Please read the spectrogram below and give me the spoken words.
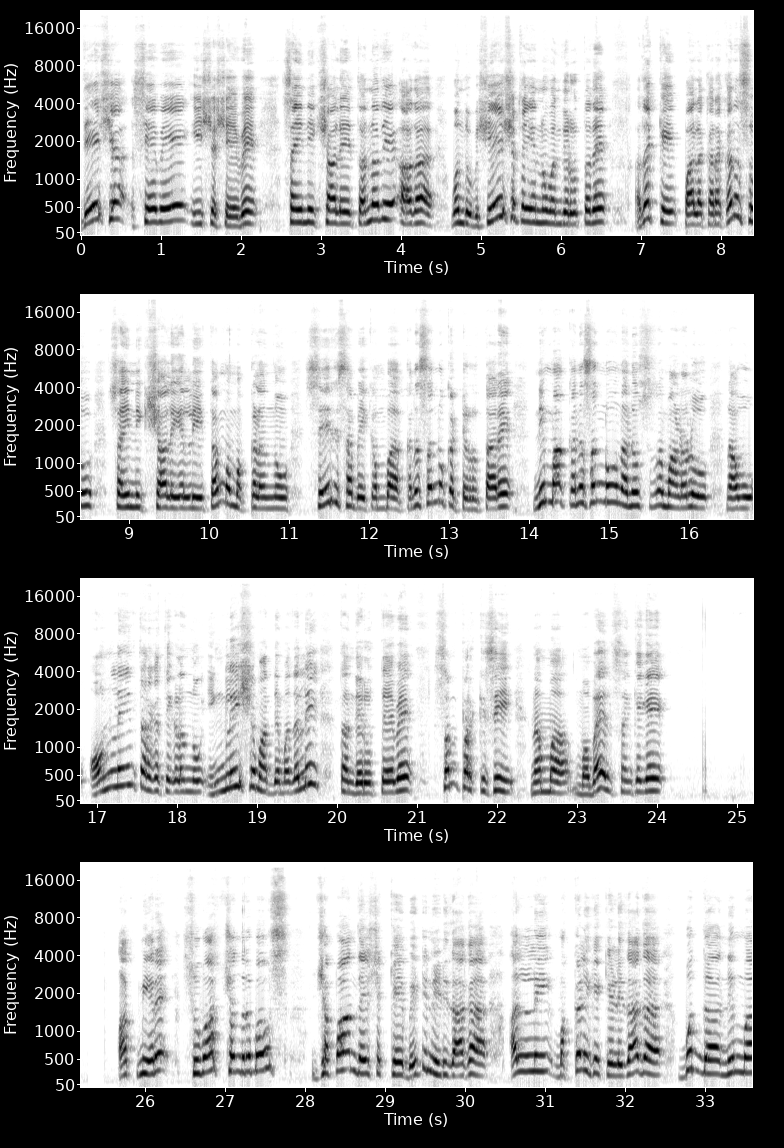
ದೇಶ ಸೇವೆ, ಈಶ ಸೇವೆ. ಸೈನಿಕ್ ಶಾಲೆ ತನ್ನದೇ ಆದ ಒಂದು ವಿಶೇಷತೆಯನ್ನು ಹೊಂದಿರುತ್ತದೆ. ಅದಕ್ಕೆ ಪಾಲಕರ ಕನಸು ಸೈನಿಕ್ ಶಾಲೆಯಲ್ಲಿ ತಮ್ಮ ಮಕ್ಕಳನ್ನು ಸೇರಿಸಬೇಕೆಂಬ ಕನಸನ್ನು ಕಟ್ಟಿರುತ್ತಾರೆ. ನಿಮ್ಮ ಕನಸನ್ನು ನನಸು ಮಾಡಲು ನಾವು ಆನ್ಲೈನ್ ತರಗತಿಗಳನ್ನು ಇಂಗ್ಲಿಷ್ ಮಾಧ್ಯಮದಲ್ಲಿ ತಂದಿರುತ್ತೇವೆ. ಸಂಪರ್ಕಿಸಿ ನಮ್ಮ ಮೊಬೈಲ್ ಸಂಖ್ಯೆಗೆ ಆತ್ಮೀಯರೇ, ಸುಭಾಷ್ ಚಂದ್ರ ಬೋಸ್ ಜಪಾನ್ ದೇಶಕ್ಕೆ ಭೇಟಿ ನೀಡಿದಾಗ, ಅಲ್ಲಿ ಮಕ್ಕಳಿಗೆ ಕೇಳಿದಾಗ, ಬುದ್ಧ ನಿಮ್ಮ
